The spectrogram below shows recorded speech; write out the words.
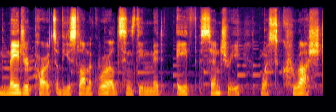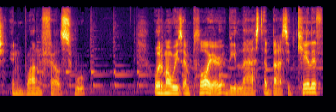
major parts of the Islamic world since the mid 8th century, was crushed in one fell swoop. Urmawi's employer, the last Abbasid caliph,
